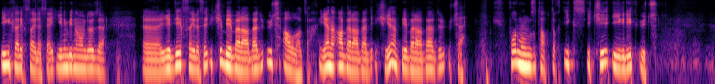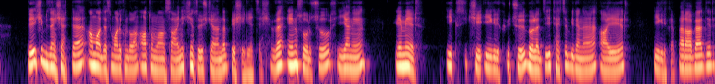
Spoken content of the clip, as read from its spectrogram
Y-ləri ixsa eləsək, 21 ilə 14-ə 7-yə ixsa eləsək 2B bərabərdir 3A olacaq. Yəni A bərabərdir 2-yə, B bərabərdir 3-ə. Formulumuzu tapdıq. X2, Y3. Deyir ki, bizdən şərtdə A maddəsi molekulunda olan atomların sayını ikinci söyüş gələndə 5 eləyəcək. Və eni soruşur, yəni emer x2, y3-ü böləcəyik təkcə bir dənə ayır y-ə bərabərdir.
